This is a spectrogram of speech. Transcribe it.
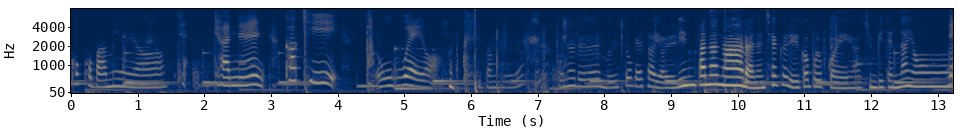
코코맘이에요. 저, 저는 커키 방구예요. 이방구예요. 오늘은 물속에서 열린 바나나라는 책을 읽어볼 거예요. 준비됐나요? 네.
